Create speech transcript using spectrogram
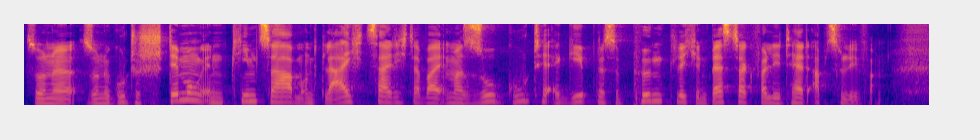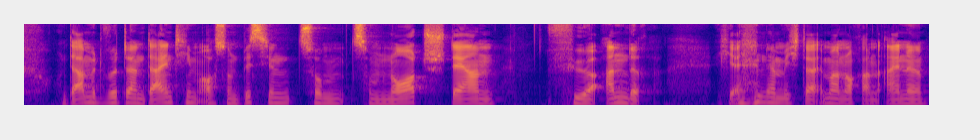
so eine, so eine gute Stimmung im Team zu haben und gleichzeitig dabei immer so gute Ergebnisse pünktlich in bester Qualität abzuliefern. Und damit wird dann dein Team auch so ein bisschen zum, zum Nordstern für andere. Ich erinnere mich da immer noch an eine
